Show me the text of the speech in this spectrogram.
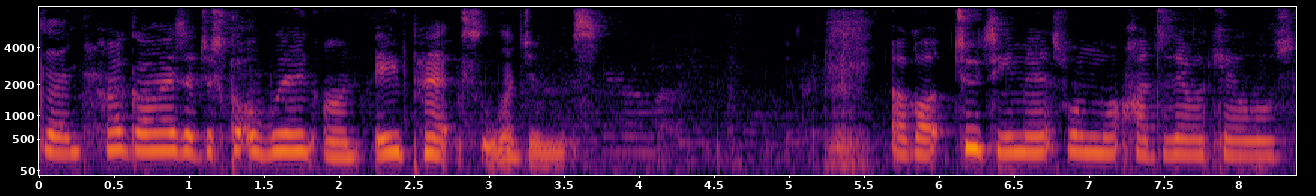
Again. Hi guys, I just got a win on Apex Legends. I got two teammates, one had zero kills.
